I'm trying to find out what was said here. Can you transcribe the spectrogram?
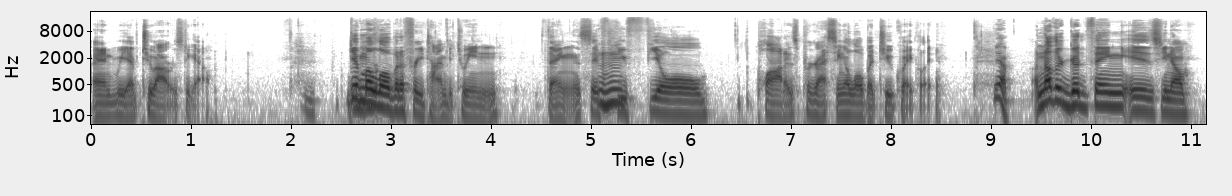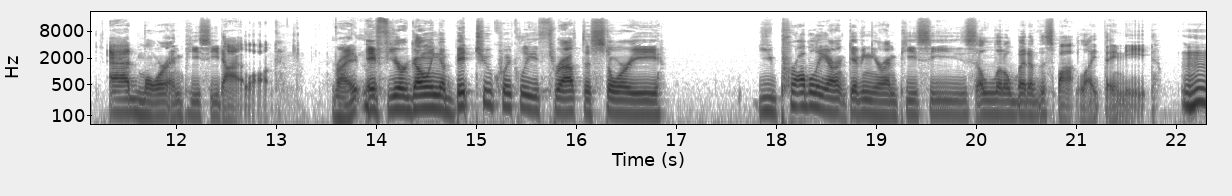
and we have two hours to go. Give them a little bit of free time between things if Mhm. you feel plot is progressing a little bit too quickly. Yeah. Another good thing is, you know, add more NPC dialogue. Right. If you're going a bit too quickly throughout the story, you probably aren't giving your NPCs a little bit of the spotlight they need. Mm-hmm.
